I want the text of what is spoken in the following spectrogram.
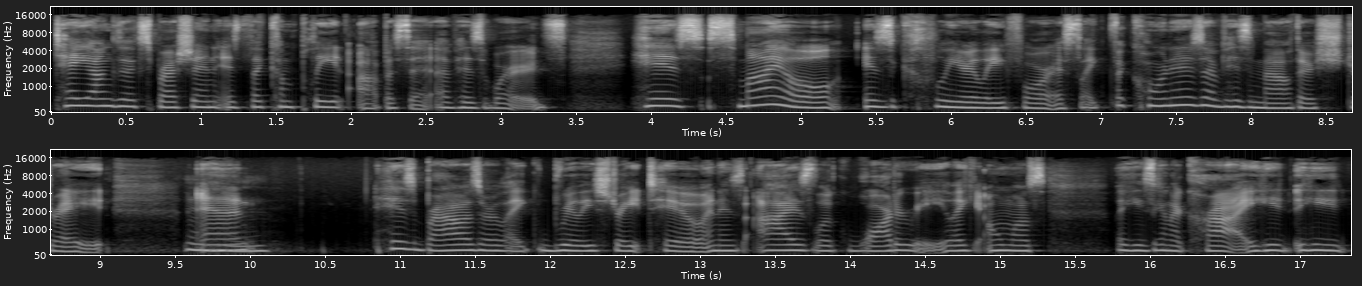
Taehyung's expression is the complete opposite of his words. His smile is clearly forced, like the corners of his mouth are straight. Mm-hmm. And his brows are like really straight too, and his eyes look watery, like almost like he's gonna cry. He he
